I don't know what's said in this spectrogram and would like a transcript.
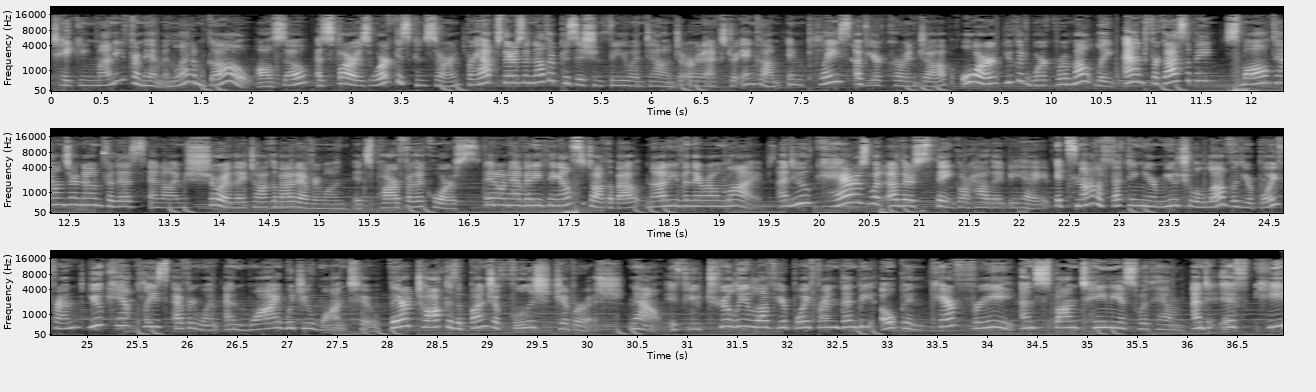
taking money from him and let him go. Also, as far as work is concerned, perhaps there's another position for you in town to earn extra income in place of your current job, or you could work remotely. And for gossiping, small towns are known for this, and I'm sure they talk about everyone. It's par for the course. They don't have anything else to talk about, not even their own lives. And who cares what others think or how they behave? It's not affecting your mutual love with your boyfriend. You can't please everyone, and why would you want to? Their talk is a bunch of foolish gibberish. Now, if you truly love your boyfriend, then be open, carefree, and spontaneous with him. And if he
